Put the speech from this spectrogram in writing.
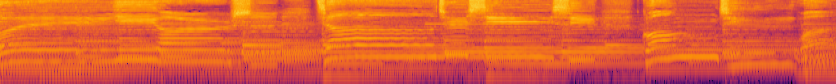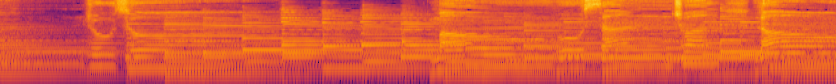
回忆儿时家具细细，光景宛如昨。茅屋三川，老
